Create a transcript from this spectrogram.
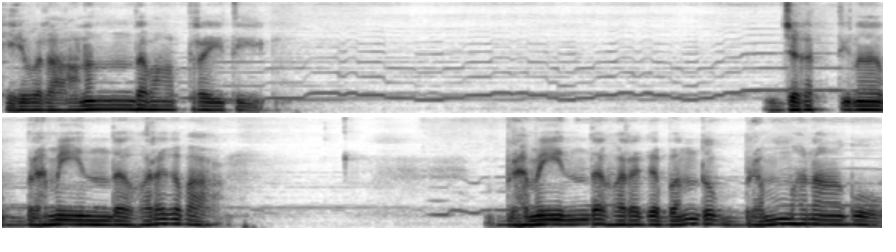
ಕೇವಲ ಆನಂದ ಮಾತ್ರ ಐತಿ ಜಗತ್ತಿನ ಭ್ರಮೆಯಿಂದ ಹೊರಗೆ ಬಾ. ಭ್ರಮೆಯಿಂದ ಹೊರಗೆ ಬಂದು ಬ್ರಹ್ಮನಾಗು.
